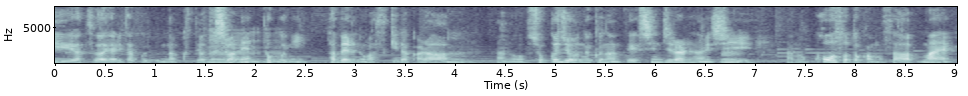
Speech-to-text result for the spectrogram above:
っていうやつはやりたくなくて私はね、うんうん。うん特に食べるのが好きだから、うん。あの食事を抜くなんて信じられないし、あの酵素とかもさ前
